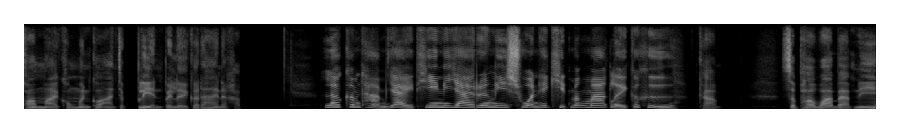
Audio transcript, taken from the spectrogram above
ความหมายของมันก็อาจจะเปลี่ยนไปเลยก็ได้นะครับ แล้วคำถามใหญ่ที่นิยายเรื่องนี้ชวนให้คิดมาก ๆ เลยก็คือ ครับ สภาวะแบบนี้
